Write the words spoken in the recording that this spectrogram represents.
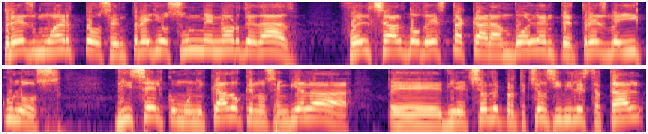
Tres muertos, entre ellos un menor de edad. Fue el saldo de esta carambola entre tres vehículos. Dice el comunicado que nos envía la eh, Dirección de Protección Civil Estatal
